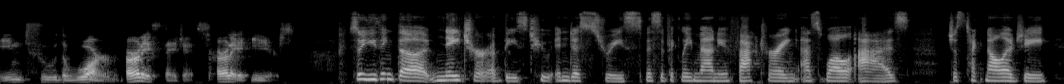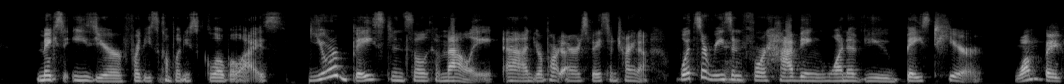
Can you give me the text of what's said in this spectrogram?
into the world early stages, early years. So you think the nature of these two industries, specifically manufacturing as well as just technology, makes it easier for these companies to globalize? You're based in Silicon Valley and your partner yeah. is based in China. What's the reason mm-hmm. for having one of you based here? One big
